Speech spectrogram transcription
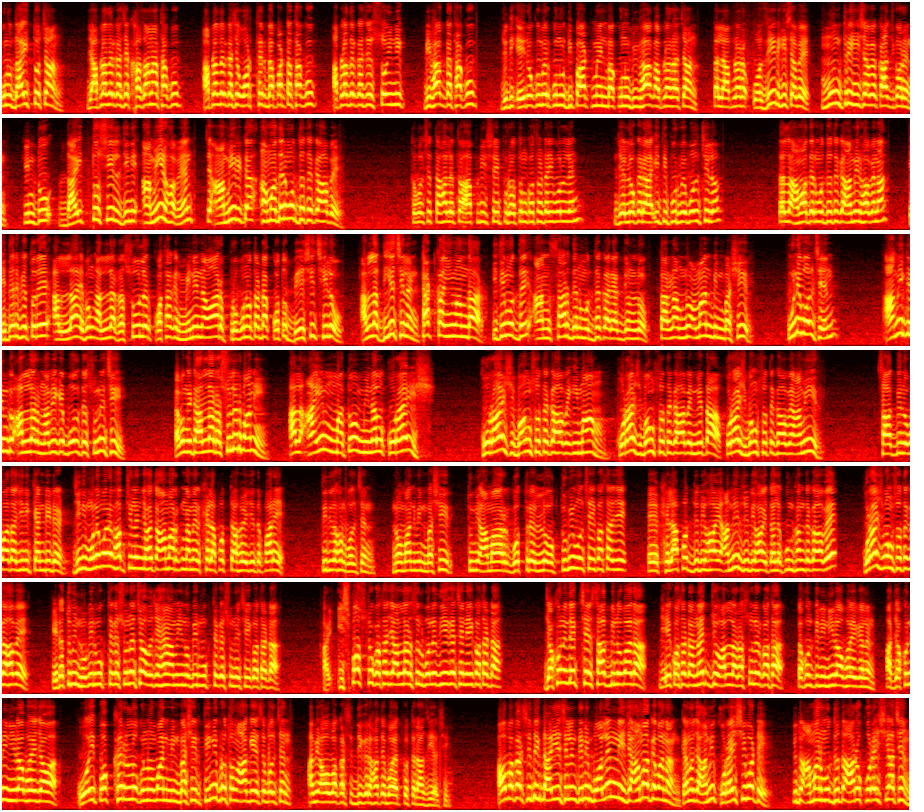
কোনো দায়িত্ব চান যে আপনাদের কাছে খাজানা থাকুক, আপনাদের কাছে অর্থের ব্যাপারটা থাকুক, আপনাদের কাছে সৈনিক বিভাগটা থাকুক, যদি এই রকমের কোনো ডিপার্টমেন্ট বা কোনো বিভাগ আপনারা চান, তাহলে আপনারা ওয়াজির হিসাবে, মন্ত্রী হিসাবে কাজ করেন। কিন্তু দায়িত্বশীল যিনি আমির হবেন, সে আমিরটা আমাদের মধ্য থেকে হবে। তো বলছে, তাহলে তো আপনি সেই পুরাতন কথাটাই বললেন যে লোকেরা ইতিপূর্বে বলছিল। তাহলে আমাদের মধ্য থেকে আমির হবে না। এদের ভেতরে আল্লাহ এবং আল্লাহ রসুলের কথাকে মেনে নেওয়ার প্রবণতাটা কত বেশি ছিল? আল্লাহ দিয়েছিলেন টাটকা ইমানদার। ইতিমধ্যেই আনসারদের মধ্যেকার একজন লোক, তার নাম নোমান বিন বাসির উনি বলছেন, আমি কিন্তু আল্লাহর নবীকে বলতে শুনেছি এবং এটা আল্লাহ রসুলের বাণী। আল আইম মাতো মিনাল কোরাইশ। কোরাইশ বংশ থেকে হবে ইমাম, কোরাইশ বংশ থেকে হবে নেতা, কোরাইশ বংশ থেকে হবে আমির। সাদ বিন ওবাদা যিনি ক্যান্ডিডেট যিনি মনে মনে ভাবছিলেন যে হয়তো আমার নামের খেলাফতটা হয়ে যেতে পারে, তিনি তখন বলছেন নোমান বিন বাসির তুমি আমার গোত্রের লোক, তুমি বলছো এই কথা যে খেলাফত যদি হয়, আমির যদি হয়, তাহলে কোনখান থেকে হবে? কোরাইশ বংশ থেকে হবে? এটা তুমি নবীর মুখ থেকে শুনেছো? বলছে হ্যাঁ আমি নবীর মুখ থেকে শুনেছি এই কথাটা। আর স্পষ্ট কথা যে আল্লাহ রসুল বলে দিয়ে গেছেন এই কথাটা। যখনই দেখছে সাদ বিন ওবাদা যে এই কথাটা ন্যায্য, আল্লাহ রাসুলের কথা, তখন তিনি নীরব হয়ে গেলেন। আর যখনই নীরব হয়ে যাওয়া ওই পক্ষের লোক নোমান বিন বাসির তিনি প্রথম আগে এসে বলছেন, আমি আবাকার সিদ্দিকের হাতে বয়াত করতে রাজি আছি। আবাকার সিদ্দিক দাঁড়িয়েছিলেন, তিনি বলেননি যে আমাকে বানান। কেন যে আমি কোরাইশি বটে, কিন্তু আমার মধ্যে তো আরও কোরাইশি আছেন।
